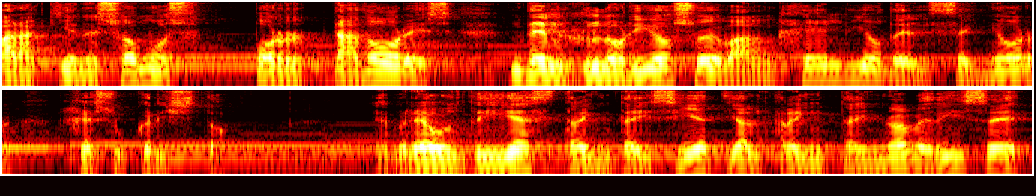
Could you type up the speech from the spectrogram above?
para quienes somos portadores del glorioso Evangelio del Señor Jesucristo. Hebreos 10, 37 al 39 dice,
